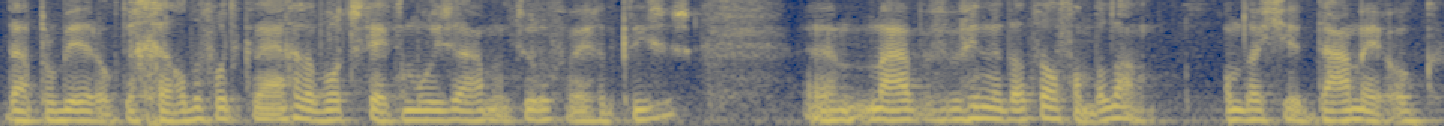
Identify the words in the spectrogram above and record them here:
daar proberen we ook de gelden voor te krijgen. Dat wordt steeds moeizamer natuurlijk vanwege de crisis. Ehm, maar we vinden dat wel van belang. Omdat je daarmee ook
